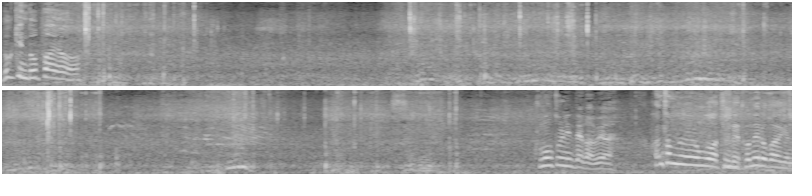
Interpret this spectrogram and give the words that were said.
높긴 높아요. 구멍 뚫린 데가 왜 한참 내려온 것 같은데 더 내려가야겠네.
